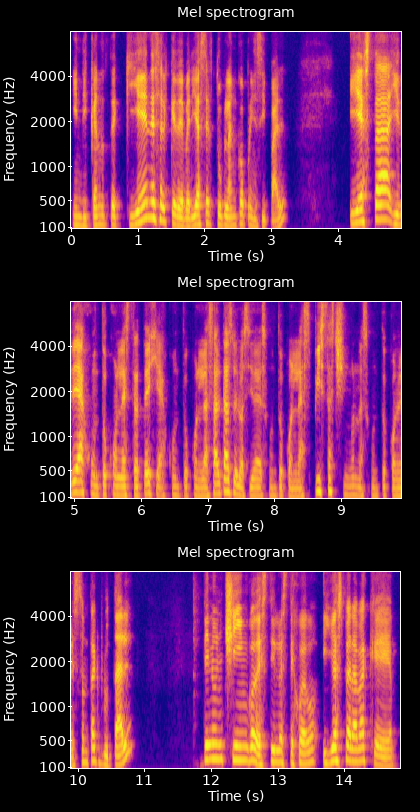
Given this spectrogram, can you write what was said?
indicándote quién es el que debería ser tu blanco principal. Y esta idea, junto con la estrategia, junto con las altas velocidades, junto con las pistas chingonas, junto con el soundtrack brutal, tiene un chingo de estilo este juego. Y yo esperaba que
